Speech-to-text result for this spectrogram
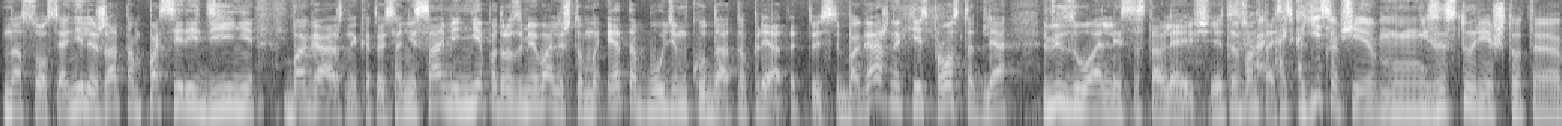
насос. И они лежат там посередине багажника. То есть они сами не подразумевали, что мы это будем куда-то прятать. То есть багажник есть просто для визуальной составляющей. Это А- фантастика. А, а есть вообще из истории что-то,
